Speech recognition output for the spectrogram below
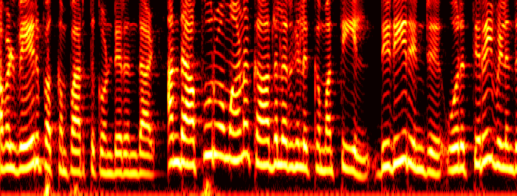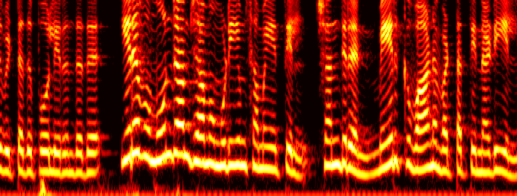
அவள் வேறு பக்கம் பார்த்து கொண்டிருந்தாள். அந்த அபூர்வமான காதலர்களுக்கு மத்தியில் திடீரென்று ஒரு திரை விழுந்து விட்டது போலிருந்தது. இரவு மூன்றாம் ஜாமம் முடியும் சமயத்தில் சந்திரன் மேற்கு வான வட்டத்தின் அடியில்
